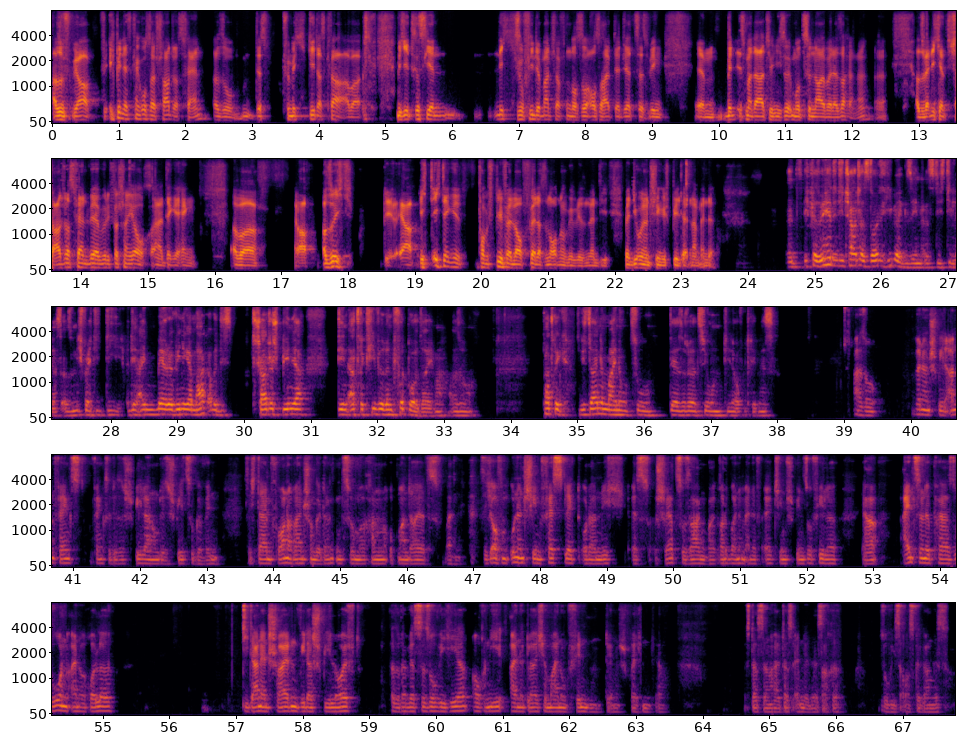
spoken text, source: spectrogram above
Also ja, ich bin jetzt kein großer Chargers-Fan. Also das, für mich geht das klar, aber mich interessieren nicht so viele Mannschaften noch so außerhalb der Jets, deswegen ähm, bin, ist man da natürlich nicht so emotional bei der Sache. Ne? Äh, also wenn ich jetzt Chargers-Fan wäre, würde ich wahrscheinlich auch an der Decke hängen. Aber ja, also ich, ja, ich, ich denke, vom Spielverlauf wäre das in Ordnung gewesen, wenn die, wenn die unentschieden gespielt hätten am Ende. Ich persönlich hätte die Chargers deutlich lieber gesehen als die Steelers. Also nicht, weil ich die, die, den einen mehr oder weniger mag, aber die Chargers spielen ja den attraktiveren Football, sag ich mal. Also, Patrick, wie ist deine Meinung zu der Situation, die da aufgetreten ist? Also, wenn du ein Spiel anfängst, fängst du dieses Spiel an, um dieses Spiel zu gewinnen sich da im Vornherein schon Gedanken zu machen, ob man da jetzt sich auf ein Unentschieden festlegt oder nicht, ist schwer zu sagen, weil gerade bei einem NFL-Team spielen so viele ja, einzelne Personen eine Rolle, die dann entscheiden, wie das Spiel läuft. Also da wirst du so wie hier auch nie eine gleiche Meinung finden. Dementsprechend ja, ist das dann halt das Ende der Sache, so wie es ausgegangen ist.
